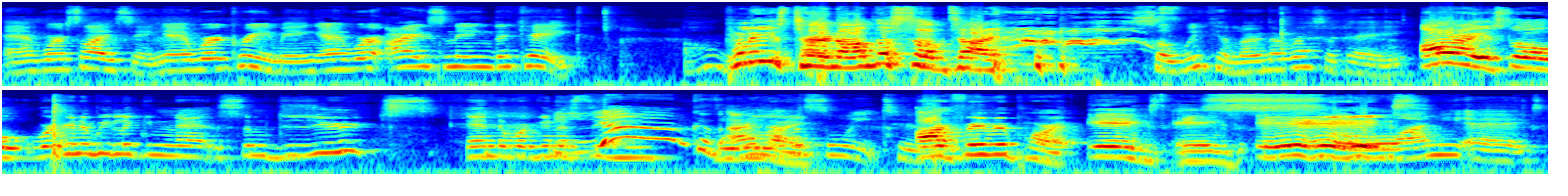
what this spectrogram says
and we're slicing, and we're creaming, and we're icing the cake. Oh, Please turn on the subtitles. so we can learn the recipe. All right, so we're gonna be looking at some desserts, and then we're gonna see Yeah, because I have like. a sweet tooth. Our favorite part: eggs, eggs, eggs. Slimy eggs.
